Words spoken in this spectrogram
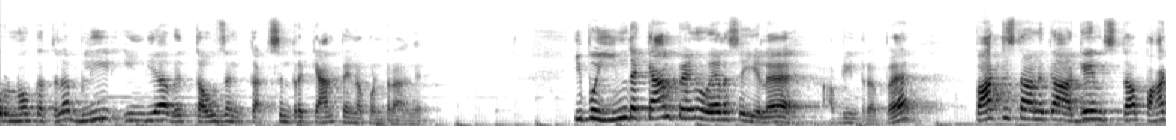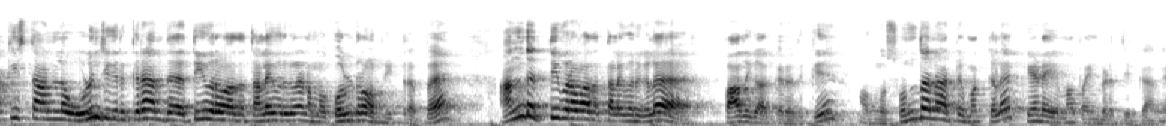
ஒரு நோக்கத்தில் ப்ளீட் இந்தியா வித் தௌசண்ட் கட்ஸ்ன்ற கேம்பெயினை பண்ணுறாங்க இப்போ இந்த கேம்பெயினும் வேலை செய்யலை அப்படின்றப்ப பாகிஸ்தானுக்கு அகெயின்ஸ்டாக பாகிஸ்தானில் ஒளிஞ்சு இருக்கிற அந்த தீவிரவாத தலைவர்களை நம்ம கொள்கிறோம் அப்படின்றப்ப அந்த தீவிரவாத தலைவர்களை பாதுகாக்கிறதுக்கு அவங்க சொந்த நாட்டு மக்களை கேடயமாக பயன்படுத்தியிருக்காங்க.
